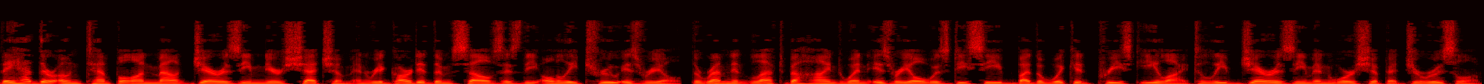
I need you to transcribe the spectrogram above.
They had their own temple on Mount Gerizim near Shechem and regarded themselves as the only true Israel, the remnant left behind when Israel was deceived by the wicked priest Eli to leave Gerizim and worship at Jerusalem.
